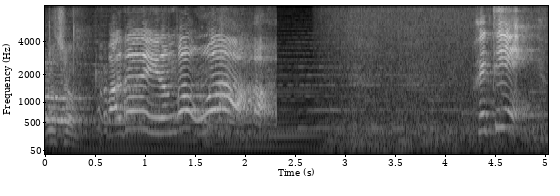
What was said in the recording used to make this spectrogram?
그렇죠. 맞아요 이런 거 우와 화이팅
